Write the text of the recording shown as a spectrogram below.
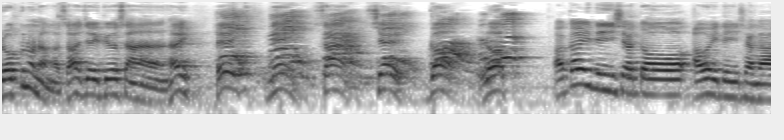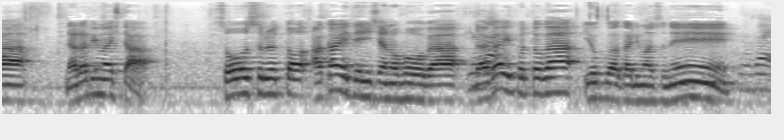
六。6の長さ？じゃあいくよ3はい。12345赤い電車と青い電車が並びました。そうすると赤い電車の方が長い。ことがよくわかりますね。長い。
